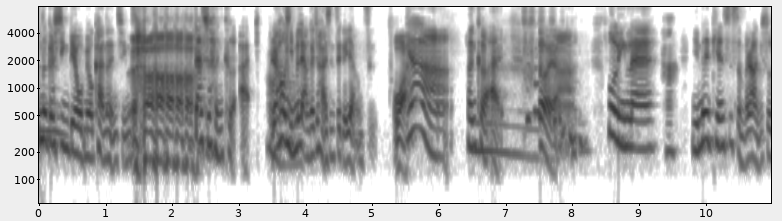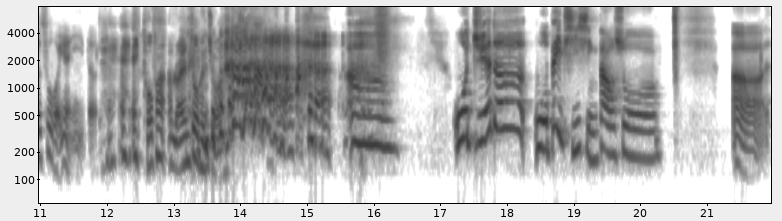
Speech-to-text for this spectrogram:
那个性别我没有看得很清楚，但是很可爱。然后你们两个就还是这个样子哇，呀很可爱。对啊，凤玲嘞哈，你那天是什么让你说出我愿意的？哎哎哎，头发软人做很久啊，嗯，我觉得我被提醒到说，呃，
